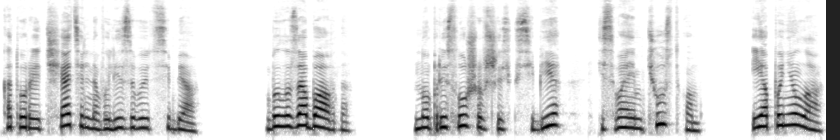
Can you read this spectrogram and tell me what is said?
которые тщательно вылизывают себя. Было забавно, но прислушавшись к себе и своим чувствам, я поняла,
